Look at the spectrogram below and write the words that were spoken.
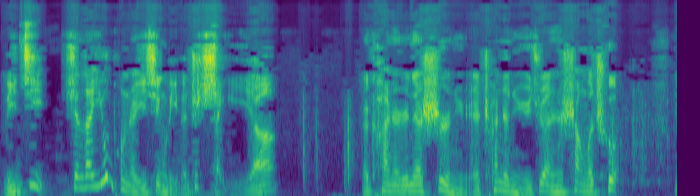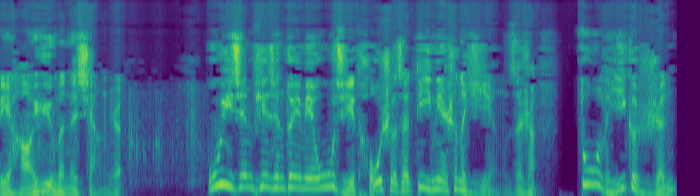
李绩，现在又碰着一姓李的，这谁呀？看着人家侍女搀着女眷上了车，李豪郁闷的想着，无意间瞥见对面屋脊投射在地面上的影子上多了一个人，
